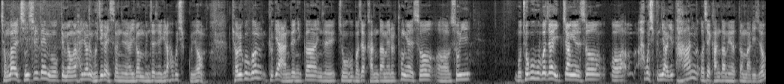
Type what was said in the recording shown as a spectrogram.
정말 진실된 의혹 규명을 하려는 의지가 있었느냐 이런 문제 제기를 하고 싶고요. 결국은 그게 안 되니까 이제 조 후보자 간담회를 통해서 어 소위 뭐 조국 후보자 입장에서 어 하고 싶은 이야기 다 한 어제 간담회였단 말이죠.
